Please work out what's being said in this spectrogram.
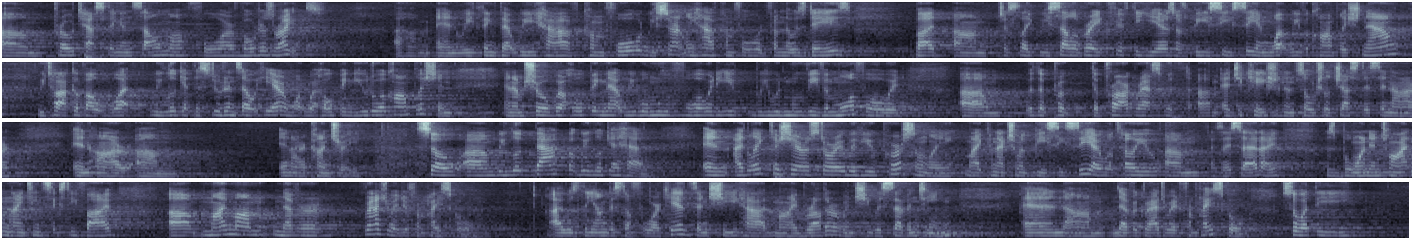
um, protesting in Selma for voters' rights. Um, and we think that we have come forward, we certainly have come forward from those days, but um, just like we celebrate 50 years of BCC and what we've accomplished now, we talk about what, we look at the students out here and what we're hoping you to accomplish, and, and I'm sure we're hoping that we will move forward, we would move even more forward um, with the, pro- the progress with um, education and social justice in our, in our, um, in our country. So um, we look back, but we look ahead. And I'd like to share a story with you personally, my connection with BCC. I will tell you, um, as I said, I was born in Taunton in 1965. Um, my mom never graduated from high school. I was the youngest of four kids, and she had my brother when she was 17 and um, never graduated from high school. So at the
